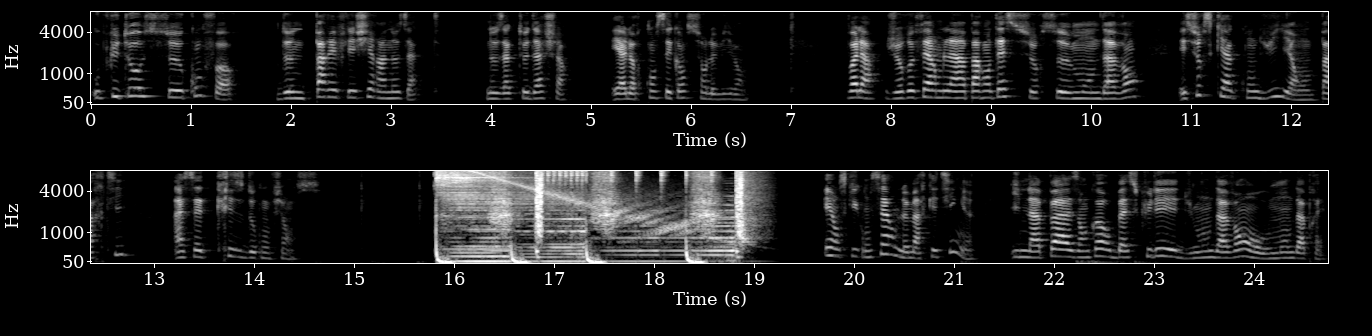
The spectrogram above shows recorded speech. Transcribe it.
ou plutôt ce confort, de ne pas réfléchir à nos actes, nos actes d'achat, et à leurs conséquences sur le vivant. Voilà, je referme la parenthèse sur ce monde d'avant et sur ce qui a conduit en partie à cette crise de confiance. Et en ce qui concerne le marketing, il n'a pas encore basculé du monde d'avant au monde d'après.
